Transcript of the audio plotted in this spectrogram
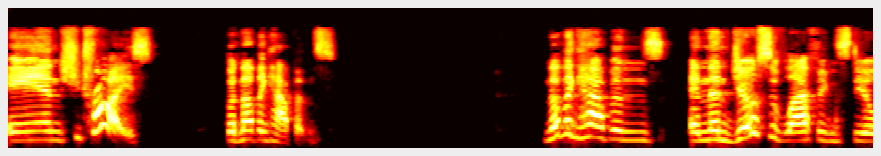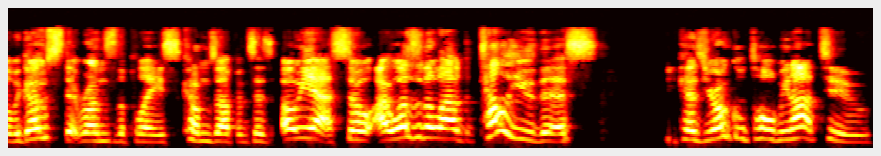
and she tries, but nothing happens. Nothing happens, and then Joseph Laughing Steel, the ghost that runs the place, comes up and says, "Oh yeah, so I wasn't allowed to tell you this because your uncle told me not to,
